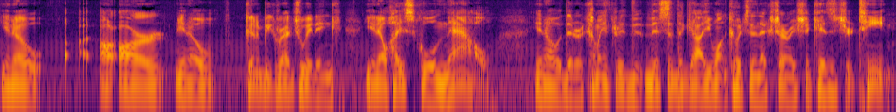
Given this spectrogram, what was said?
you know are, are you know going to be graduating you know high school now you know that are coming through. This is the guy you want coaching the next generation of kids. It's your team.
